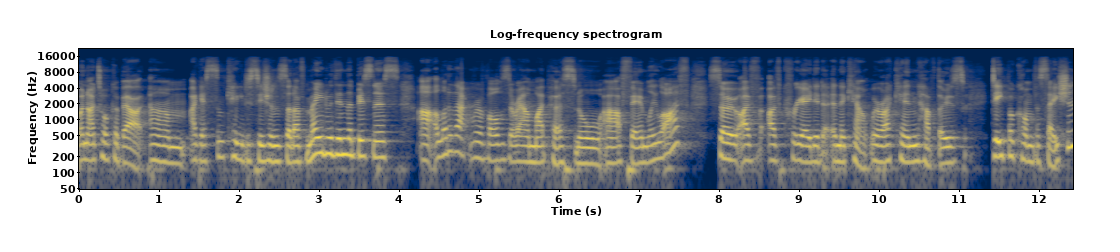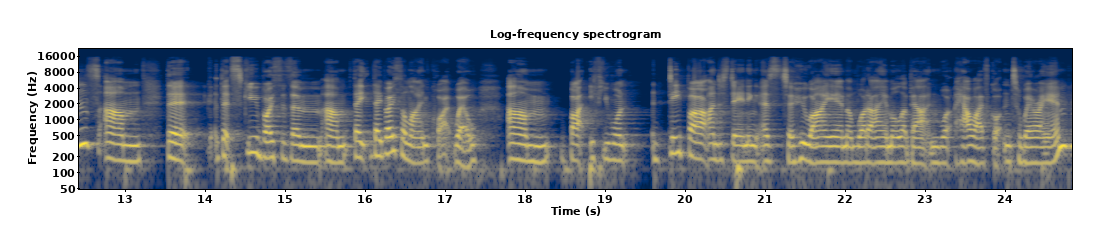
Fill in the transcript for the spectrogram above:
when I talk about, um, I guess, some key decisions that I've made within the business, uh, a lot of that revolves around my personal uh, family life. So I've I've created an account where I can have those deeper conversations um, that that skew both of them. Um, they they both align quite well. Um, but if you want a deeper understanding as to who I am and what I am all about and what how I've gotten to where I am,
